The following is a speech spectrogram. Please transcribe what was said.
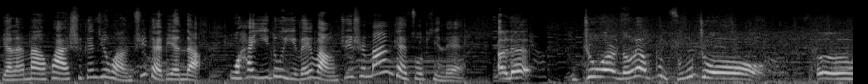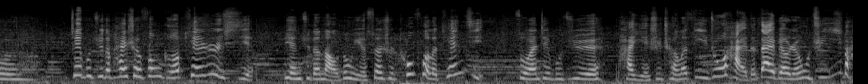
原来漫画是根据网剧改编的。我还一度以为网剧是漫改作品嘞。阿雷，周二能量不足中。呃，这部剧的拍摄风格偏日系，编剧的脑洞也算是突破了天际。做完这部剧，怕也是成了地中海的代表人物之一吧。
